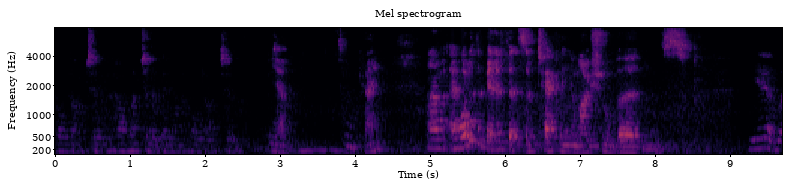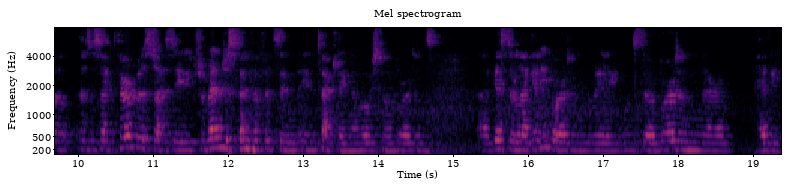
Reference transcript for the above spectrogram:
hold on to how much of it they want to hold on to. Yeah. Okay. Um, and what are the benefits of tackling emotional burdens? Yeah, well, as a psychotherapist, I see tremendous benefits in, in tackling emotional burdens. I guess they're like any burden, really. Once they're a burden, they're heavy.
